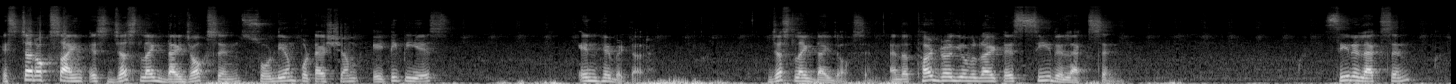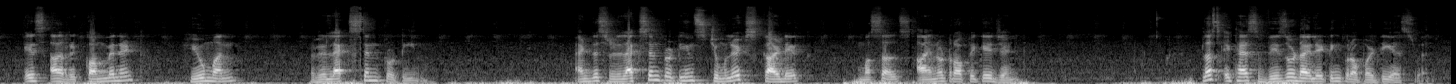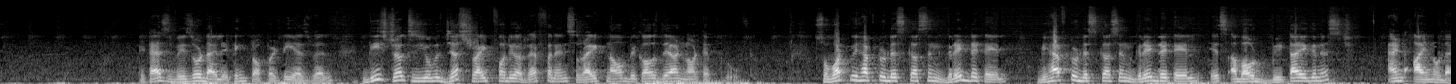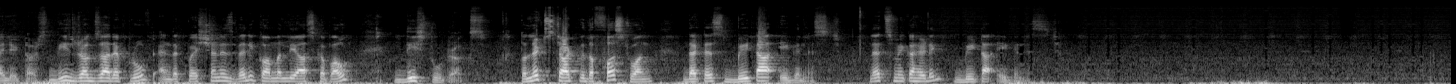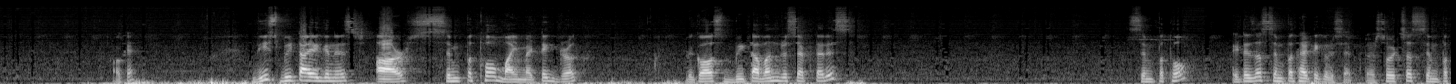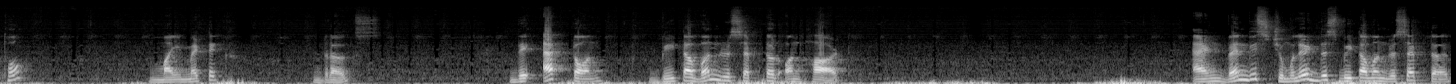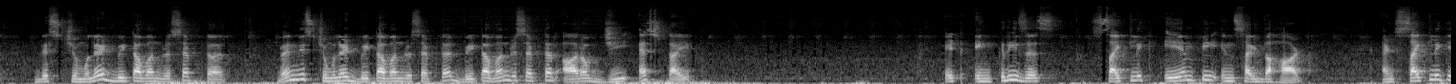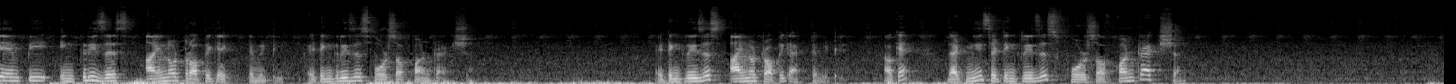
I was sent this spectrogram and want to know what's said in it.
Istaroxime is just like digoxin, sodium potassium ATPase inhibitor just like digoxin. And the third drug you will write is serelaxin. Serelaxin is a recombinant human relaxin protein. And this relaxin protein stimulates cardiac muscles inotropic agent plus it has vasodilating property as well. It has vasodilating property as well. These drugs you will just write for your reference right now because they are not approved. So what we have to discuss in great detail, we have to discuss in great detail is about beta agonist and inodilators. These drugs are approved and the question is very commonly asked about these two drugs. So let's start with the first one that is beta agonist. Let's make a heading beta agonist. Okay. These beta agonists are sympathomimetic drug because beta 1 receptor is sympatho. It is a sympathetic receptor. So it's a sympatho mimetic drugs. They act on beta 1 receptor on heart. And when we stimulate this beta 1 receptor they stimulate beta 1 receptor when we stimulate beta 1 receptor beta 1 receptor are of gs type it increases cyclic AMP inside the heart and cyclic AMP increases inotropic activity. It increases force of contraction. It increases inotropic activity. Okay, that means it increases force of contraction.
